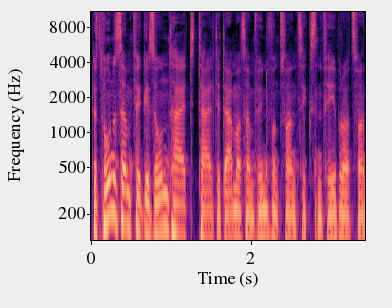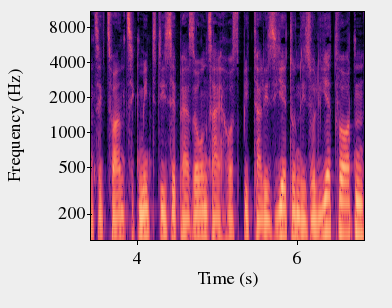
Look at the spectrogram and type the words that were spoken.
Das Bundesamt für Gesundheit teilte damals am 25. Februar 2020 mit, diese Person sei hospitalisiert und isoliert worden.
